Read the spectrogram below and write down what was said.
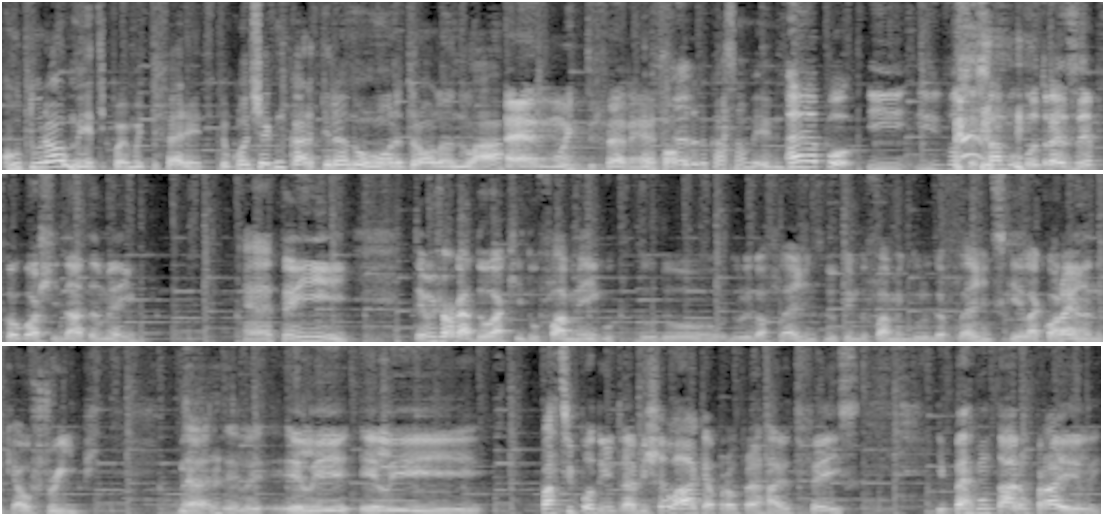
culturalmente, pô, é muito diferente. Então quando chega um cara tirando onda, trolando lá, É muito diferente. é falta de educação mesmo. entendeu? É, pô, e, e você sabe outro exemplo que eu gosto de dar também? É, tem, tem um jogador aqui do Flamengo, do, do, do League of Legends, do time do Flamengo do League of Legends, que ele é coreano, que é o Shrimp. Né? ele, ele, ele participou de uma entrevista lá, que a própria Riot fez, e perguntaram pra ele:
